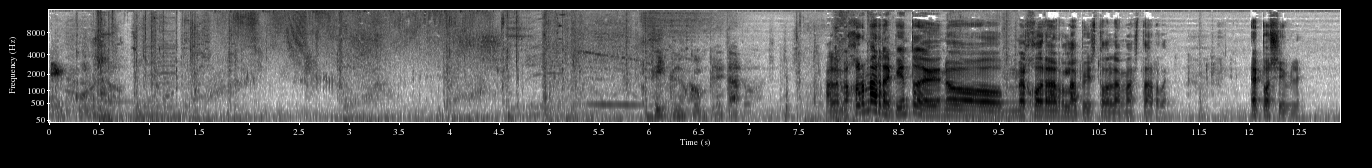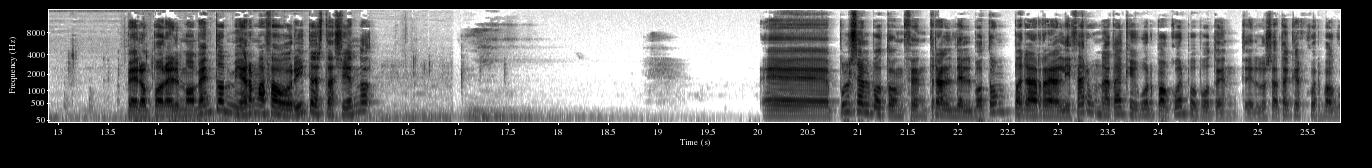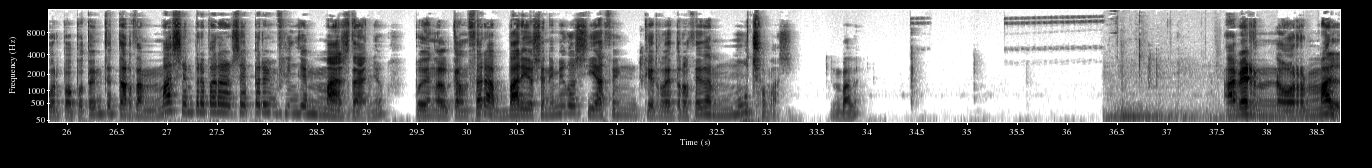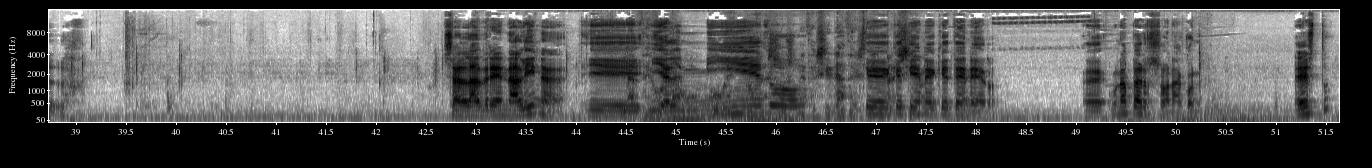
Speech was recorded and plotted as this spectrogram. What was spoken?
En curso. Ciclo completado. A lo mejor me arrepiento de no mejorar la pistola más tarde. Es posible. Pero por el momento mi arma favorita está siendo... Eh, pulsa el botón central del botón para realizar un ataque cuerpo a cuerpo potente. Los ataques cuerpo a cuerpo potente tardan más en prepararse pero infligen más daño. Pueden alcanzar a varios enemigos y hacen que retrocedan mucho más. ¿Vale? A ver, normal. O sea, la adrenalina y, La y CJ el miedo que, tiene que tener eh, una persona con esto.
